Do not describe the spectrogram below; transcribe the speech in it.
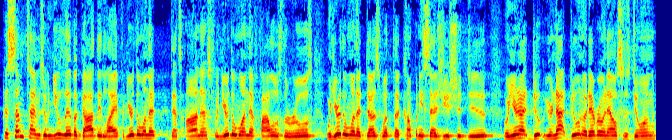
Because sometimes when you live a godly life, when you're the one that, that's honest, when you're the one that follows the rules, when you're the one that does what the company says you should do, when you're not, do, you're not doing what everyone else is doing,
